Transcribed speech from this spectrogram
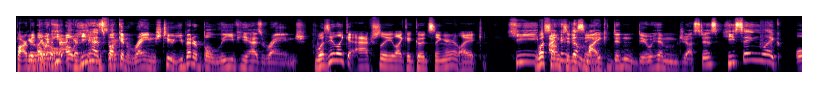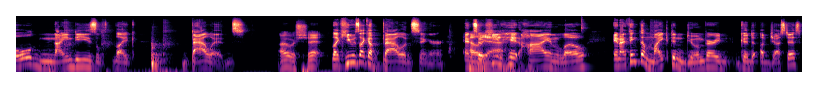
Barbie You're Oh, and he oh he has fucking range too. You better believe he has range. Was he like actually like a good singer? Like He What I songs think did he the sing? mic didn't do him justice. He sang like old 90s like ballads. oh shit. Like he was like a ballad singer. And Hell so yeah. he'd hit high and low. And I think the mic didn't do him very good of justice,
